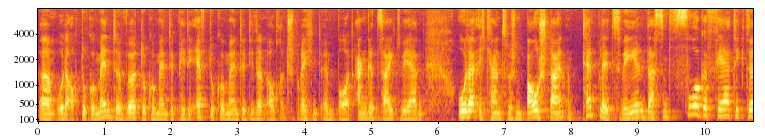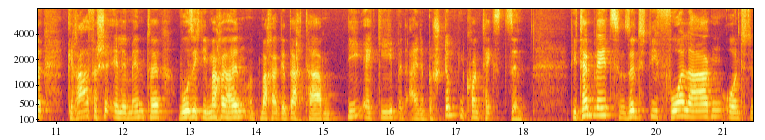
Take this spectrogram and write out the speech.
ähm, oder auch Dokumente, Word-Dokumente, PDF-Dokumente, die dann auch entsprechend im Board angezeigt werden. Oder ich kann zwischen Baustein und Templates wählen. Das sind vorgefertigte grafische Elemente, wo sich die Macherinnen und Macher gedacht haben, die ergeben in einem bestimmten Kontext Sinn. Die Templates sind die Vorlagen und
